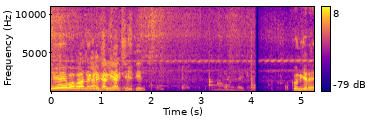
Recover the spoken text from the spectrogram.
ते बाबा दगडे खाली लागतील कोण गेले?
